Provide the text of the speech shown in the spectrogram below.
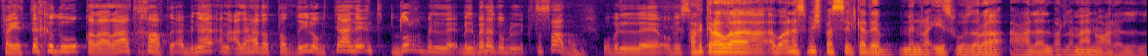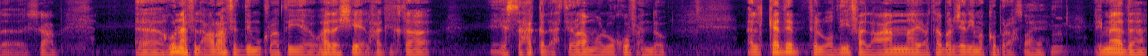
فيتخذوا قرارات خاطئة بناء على هذا التضليل وبالتالي أنت تضر بالبلد وبالاقتصاد وبال على فكرة هو أبو أنس مش بس الكذب من رئيس وزراء على البرلمان وعلى الشعب آه، هنا في الأعراف الديمقراطية وهذا الشيء الحقيقة يستحق الاحترام والوقوف عنده. الكذب في الوظيفة العامة يعتبر جريمة كبرى. صحيح. نعم. لماذا؟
